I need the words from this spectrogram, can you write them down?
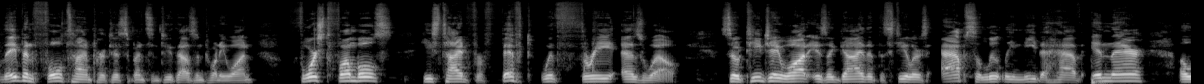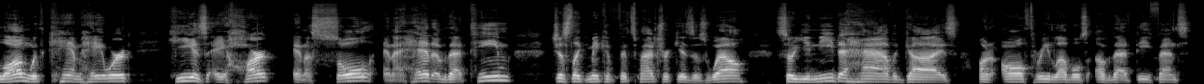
they've been full time participants in 2021. Forced fumbles, he's tied for fifth with three as well. So TJ Watt is a guy that the Steelers absolutely need to have in there, along with Cam Heyward. He is a heart and a soul and a head of that team, just like Minkah Fitzpatrick is as well. So you need to have guys on all three levels of that defense.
